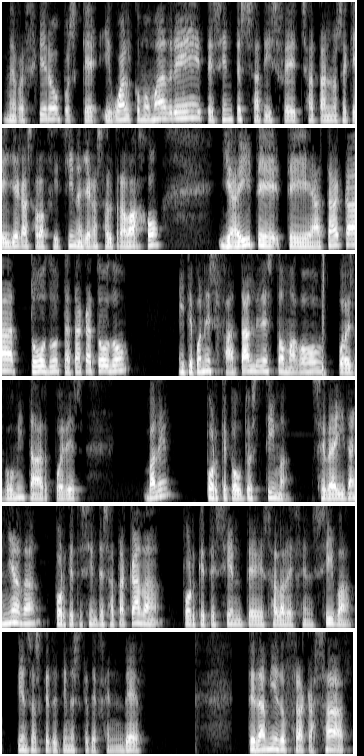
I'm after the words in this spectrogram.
Me refiero, pues que igual como madre te sientes satisfecha, tal, no sé qué, y llegas a la oficina, llegas al trabajo y ahí te, te ataca todo, te ataca todo y te pones fatal del estómago, puedes vomitar, puedes, ¿vale? Porque tu autoestima se ve ahí dañada, porque te sientes atacada, porque te sientes a la defensiva, piensas que te tienes que defender, te da miedo fracasar.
